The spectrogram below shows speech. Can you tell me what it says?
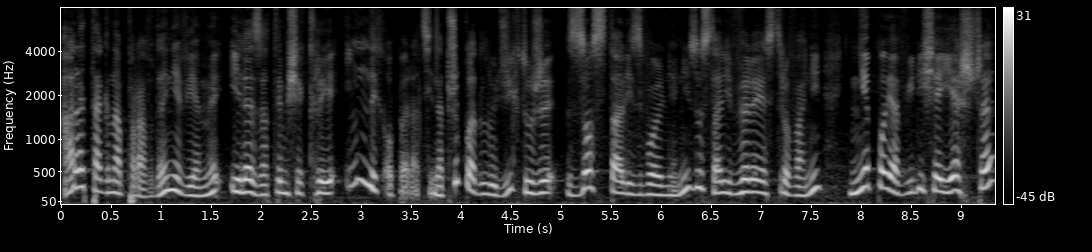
ale tak naprawdę nie wiemy, ile za tym się kryje innych operacji. Na przykład ludzi, którzy zostali zwolnieni, zostali wyrejestrowani, nie pojawili się jeszcze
